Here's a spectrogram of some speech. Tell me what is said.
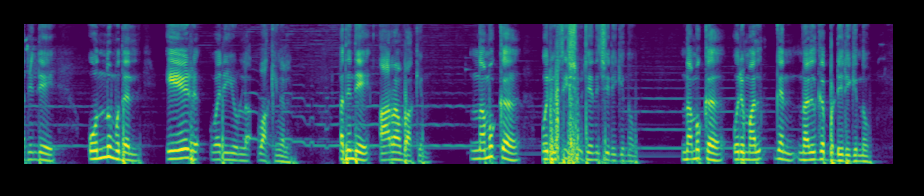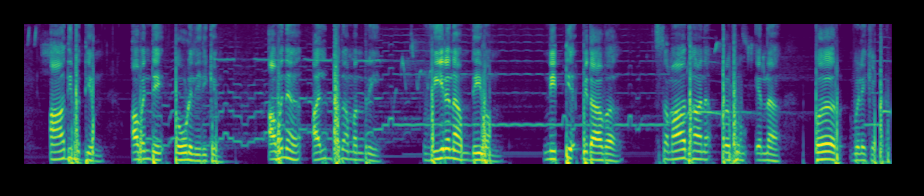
അതിന്റെ ഒന്ന് മുതൽ ഏഴ് വരെയുള്ള വാക്യങ്ങൾ. അതിന്റെ ആറാം വാക്യം നമുക്ക് ഒരു ശിശു ജനിച്ചിരിക്കുന്നു. നമുക്ക് ഒരു മൽകൻ നൽകപ്പെട്ടിരിക്കുന്നു. ആധിപത്യം അവന്റെ തോളിലിരിക്കും. അവന് അത്ഭുത മന്ത്രി വീരനാം ദൈവം നിത്യപിതാവ് സമാധാന പ്രഭു എന്ന് പേർ വിളിക്കപ്പെടും.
